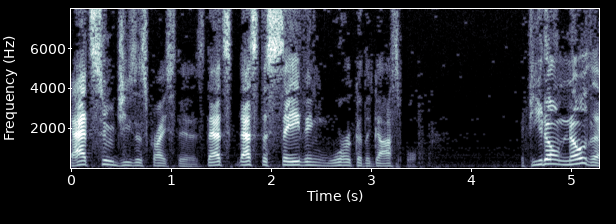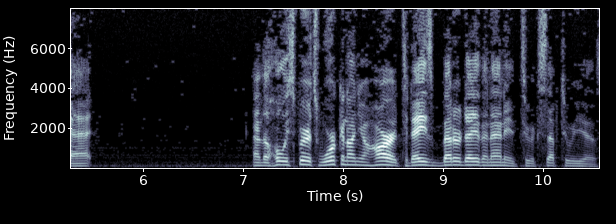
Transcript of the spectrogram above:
That's who Jesus Christ is. That's, that's the saving work of the gospel. If you don't know that, and the Holy Spirit's working on your heart, today's a better day than any to accept who He is.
